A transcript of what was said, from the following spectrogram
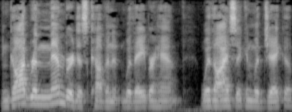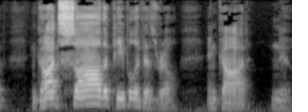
and God remembered his covenant with Abraham, with Isaac, and with Jacob. And God saw the people of Israel, and God knew.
